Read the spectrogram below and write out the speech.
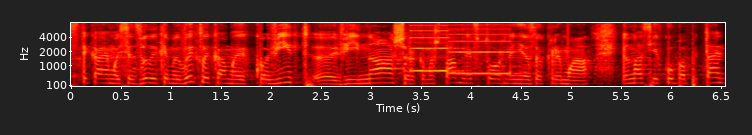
стикаємося з великими викликами: ковід, війна, широкомасштабне вторгнення. Зокрема, і у нас є купа питань.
